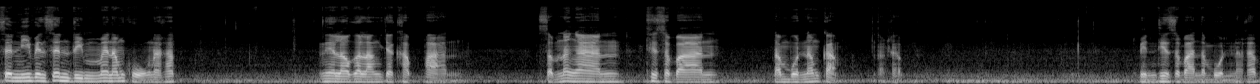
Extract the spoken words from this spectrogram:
เส้นนี้เป็นเส้นริมแม่น้ำโขงนะครับ เนี่ยเรากำลังจะขับผ่านสำนักงงานเทศบาลตำบลน้ำก่ำนะครับ เป็นเทศบาลตำบลนะครับ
